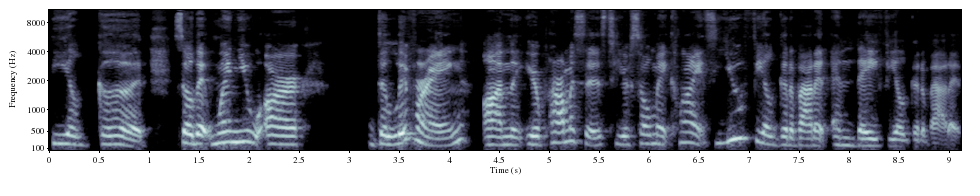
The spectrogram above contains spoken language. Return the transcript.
feel good so that when you are delivering on the, your promises to your soulmate clients, you feel good about it and they feel good about it.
